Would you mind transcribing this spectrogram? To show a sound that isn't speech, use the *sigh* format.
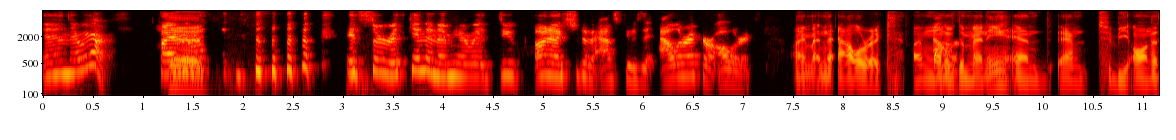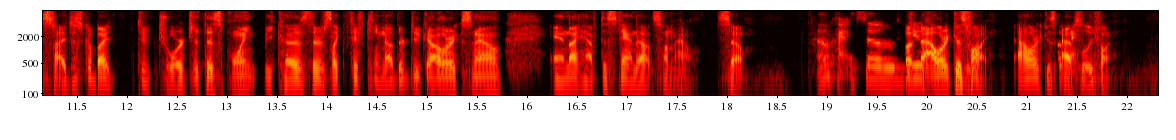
And there we are. Hi, Yay. everyone. *laughs* it's Sir Rithkin, and I'm here with Duke. Oh, no, I should have asked you, is it Alaric or Alaric? I'm an Alaric. I'm one of the many, and and to be honest, I just go by Duke George at this point because there's like 15 other Duke Alarics now, and I have to stand out somehow. So, Okay, so but Duke, Alaric is fine. Alaric is Okay. absolutely fine.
